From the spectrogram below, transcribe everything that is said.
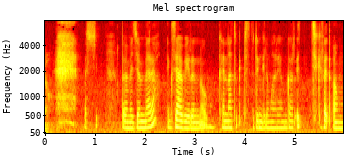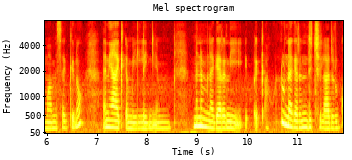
ነው። እሺ በመጀመሪያ እግዚአብሔርን ነው ከእናቱ ቅድስት ድንግል ማርያም ጋር እጅግ በጣም የማመሰግነው። እኔ አቅም የለኝም ምንም ነገር እኔ በቃ ሁሉ ነገር እንድችል አድርጎ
